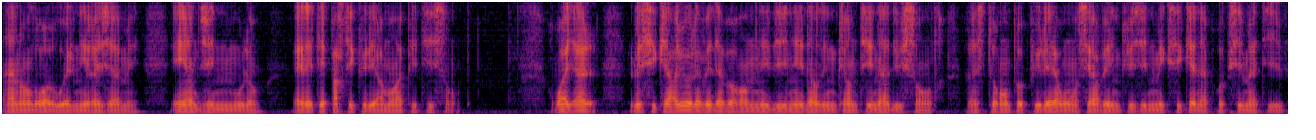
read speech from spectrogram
un endroit où elle n'irait jamais, et un jean moulant, elle était particulièrement appétissante. Royal, le sicario l'avait d'abord emmené dîner dans une cantina du centre, restaurant populaire où on servait une cuisine mexicaine approximative,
